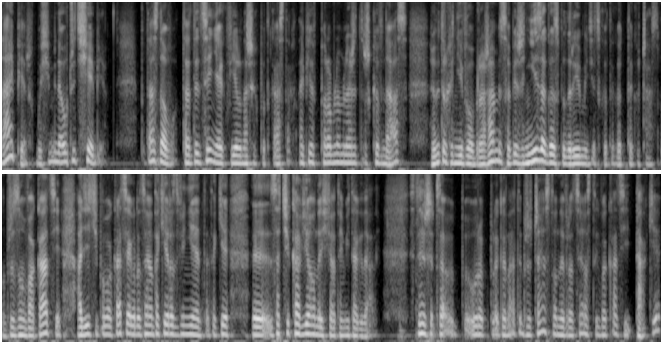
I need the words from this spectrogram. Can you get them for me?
najpierw musimy nauczyć siebie. Bo znowu, tradycyjnie, jak w wielu naszych podcastach, najpierw problem leży troszkę w nas, że my trochę nie wyobrażamy sobie, że nie zagospodarujemy dziecko tego, tego czasu. No przecież są wakacje, a dzieci po wakacjach wracają takie rozwinięte, takie y, zaciekawione światem i tak dalej. Z tym, że cały urok polega na tym, że często one wracają z tych wakacji takie,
